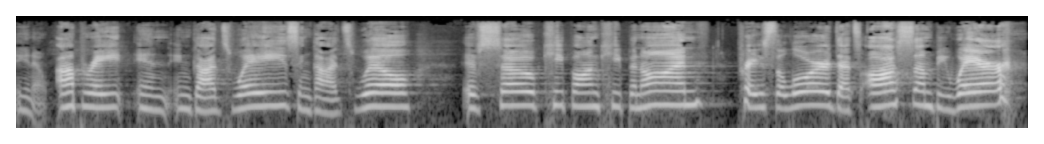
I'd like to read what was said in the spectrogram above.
you know, operate in, in God's ways, and God's will. If so, keep on keeping on. Praise the Lord. That's awesome. Beware.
